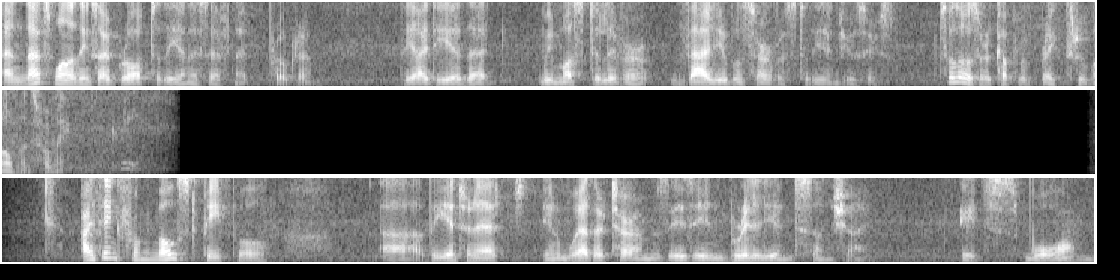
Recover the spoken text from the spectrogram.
And that's one of the things I brought to the NSFNet program. The idea that we must deliver valuable service to the end users. So those are a couple of breakthrough moments for me. I think for most people, uh, the internet in weather terms is in brilliant sunshine. It's warm,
